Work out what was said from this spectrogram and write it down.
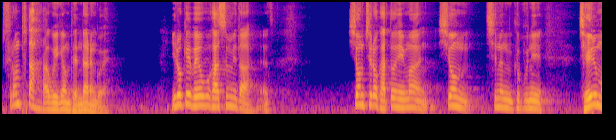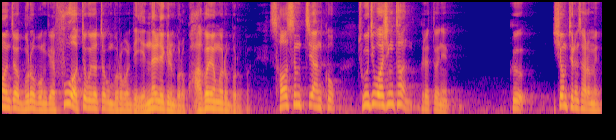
트럼프다라고 얘기하면 된다는 거예요. 이렇게 배우고 갔습니다. 시험 치러 갔더니만 시험 치는 그분이 제일 먼저 물어본 게 후 어쩌고 저쩌고 물어보는데 옛날 얘기를 물어 과거형으로 물어봐. 서슴지 않고 조지 워싱턴 그랬더니 그 시험 치는 사람이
